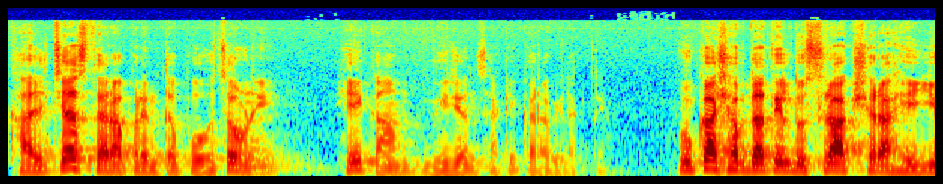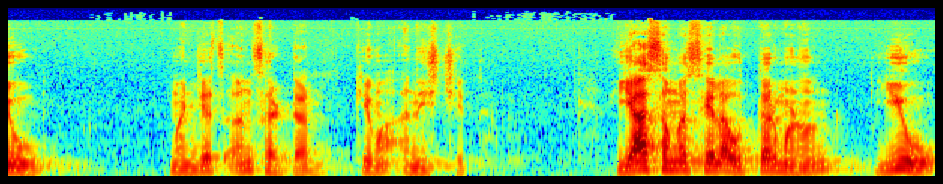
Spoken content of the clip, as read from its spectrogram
खालच्या स्तरापर्यंत पोहोचवणे हे काम व्हिजनसाठी करावे लागते. उका शब्दातील दुसरं अक्षर आहे यू म्हणजेच अनसर्टन किंवा अनिश्चित. या समस्येला उत्तर म्हणून यू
